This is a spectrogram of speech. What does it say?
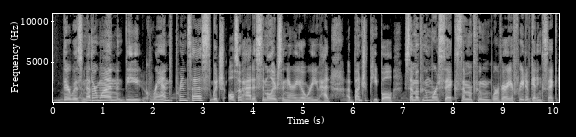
There was another one, the Grand Princess, which also had a similar scenario where you had a bunch of people, some of whom were sick, some of whom were very afraid of getting sick,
